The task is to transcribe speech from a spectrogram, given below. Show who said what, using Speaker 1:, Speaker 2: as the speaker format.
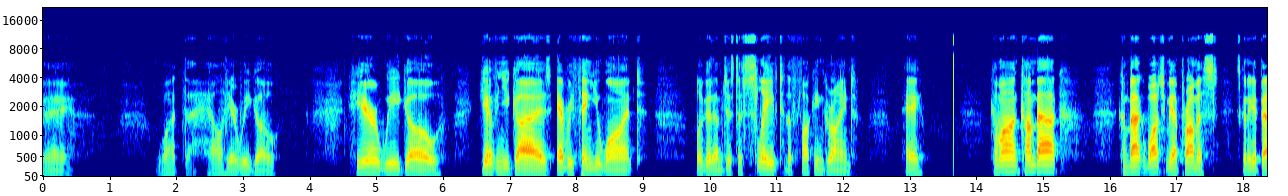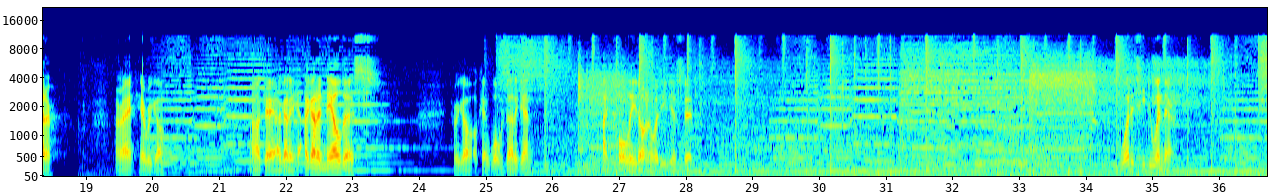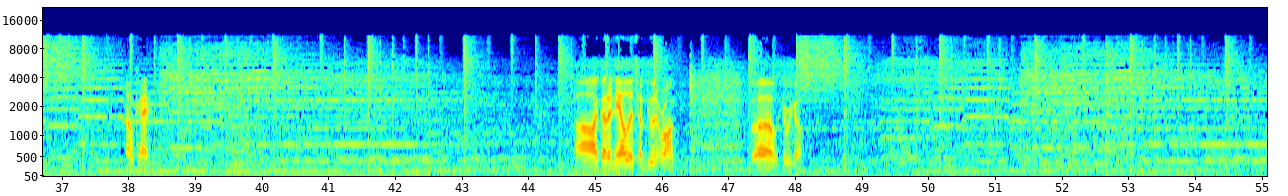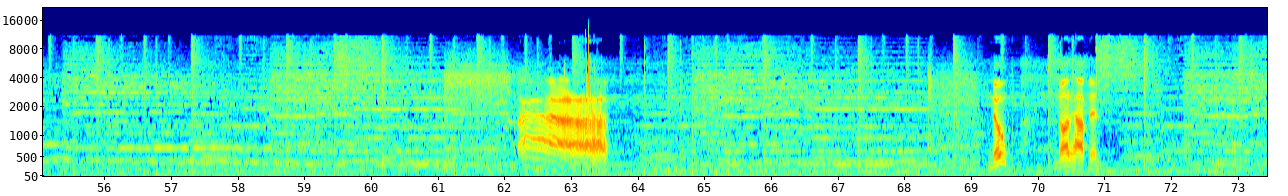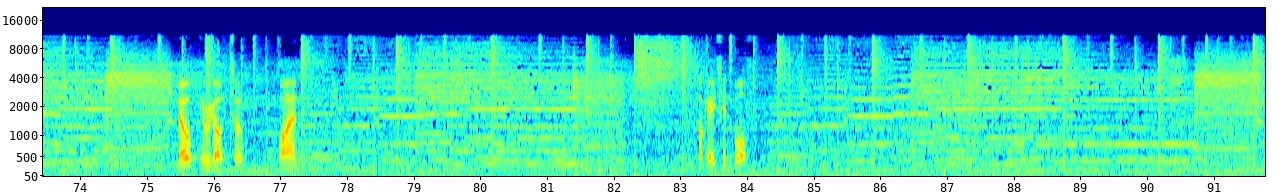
Speaker 1: Okay. What the hell? Here we go. Here we go. Giving you guys everything you want. Look at him, just a slave to the fucking grind. Hey? Come on, come back. Come back watch me. I promise it's to get better. All right, here we go. Okay, I got to I got to nail this. Here we go. Okay, what was that again? I totally don't know what he just did. What is he doing there? Okay. Ah, oh, I gotta nail this. I'm doing it wrong. Oh, here we go. Not happening. Nope, here we go. So, one. Okay, he's hitting both.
